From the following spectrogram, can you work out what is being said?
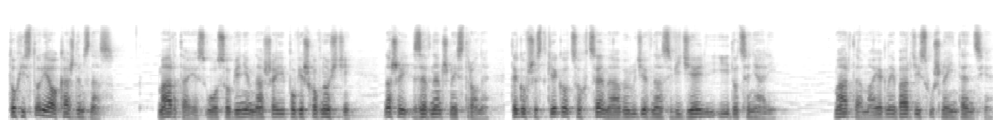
to historia o każdym z nas. Marta jest uosobieniem naszej powierzchowności, naszej zewnętrznej strony, tego wszystkiego, co chcemy, aby ludzie w nas widzieli i doceniali. Marta ma jak najbardziej słuszne intencje.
